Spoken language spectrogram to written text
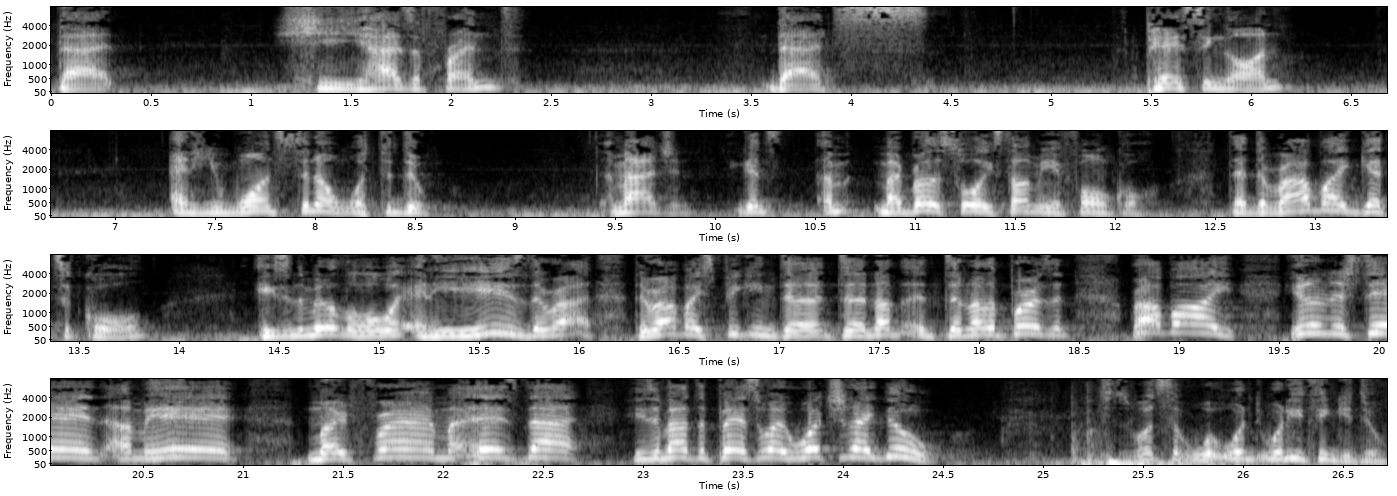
that he has a friend that's passing on and he wants to know what to do. Imagine. Gets, um, my brother Saul is telling me a phone call that the rabbi gets a call. He's in the middle of the hallway and he hears the, ra- the rabbi speaking to, to, another, to another person. Rabbi, you don't understand. I'm here. My friend my, is that. He's about to pass away. What should I do? He says, what's the, what, what, what do you think you do?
